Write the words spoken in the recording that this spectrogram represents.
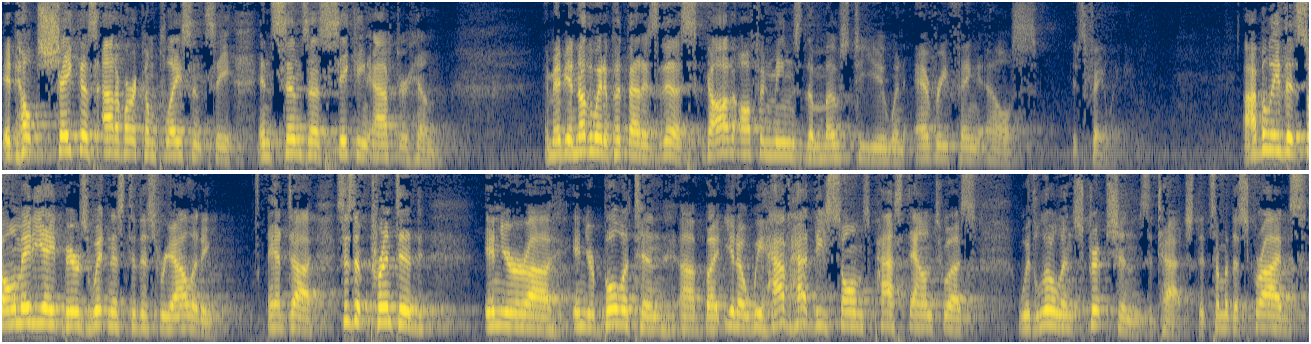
It helps shake us out of our complacency and sends us seeking after him. And maybe another way to put that is this God often means the most to you when everything else is failing. I believe that Psalm 88 bears witness to this reality. And uh, this isn't printed in your, uh, in your bulletin, uh, but you know, we have had these Psalms passed down to us with little inscriptions attached that some of the scribes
